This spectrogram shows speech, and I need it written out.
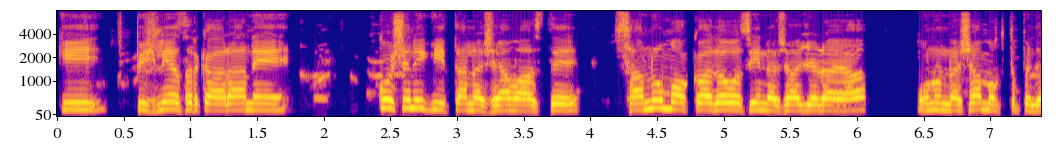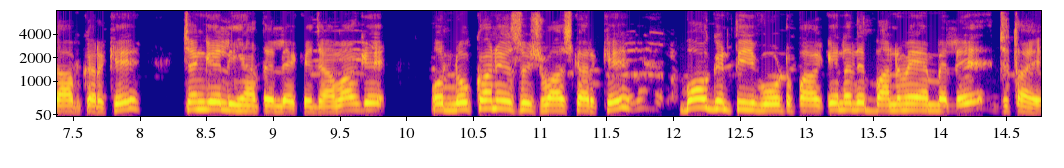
ਕਿ ਪਿਛਲੀਆਂ ਸਰਕਾਰਾਂ ਨੇ ਕੁਝ ਨਹੀਂ ਕੀਤਾ ਨਸ਼ਿਆਂ ਵਾਸਤੇ। ਸਾਨੂੰ ਮੌਕਾ ਦਿਓ, ਅਸੀਂ ਨਸ਼ਾ ਜਿਹੜਾ ਆ, ਉਹਨੂੰ ਨਸ਼ਾ ਮੁਕਤ ਪੰਜਾਬ ਕਰਕੇ ਚੰਗੇ ਲੀਹਾਂ ਤੇ ਲੈ ਕੇ ਜਾਵਾਂਗੇ। ਔਰ ਲੋਕਾਂ ਨੇ ਇਸ ਵਿਸ਼ਵਾਸ ਕਰਕੇ ਬਹੁਤ ਗਿਣਤੀ 'ਚ ਵੋਟ ਪਾ ਕੇ ਇਹਨਾਂ ਦੇ 92 ਐਮਐਲਏ ਜਿਤਾਏ।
